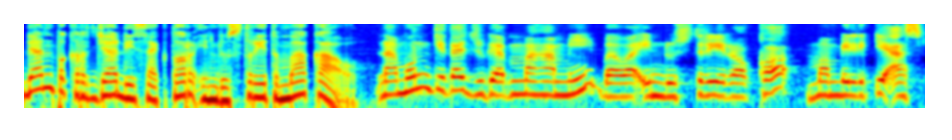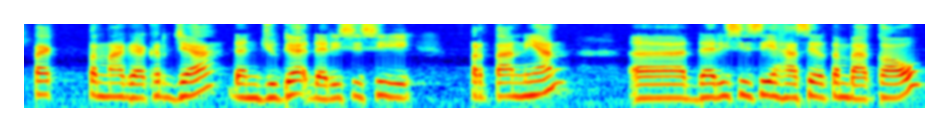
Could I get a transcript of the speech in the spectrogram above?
dan pekerja di sektor industri tembakau. Namun kita juga memahami bahwa industri rokok memiliki aspek tenaga kerja dan juga dari sisi pertanian, eh, dari sisi hasil tembakau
